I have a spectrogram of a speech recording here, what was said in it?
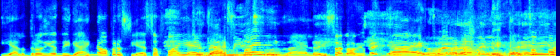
y al otro día diría, ay, no, pero si eso fue ayer, ya eso pasó, lo hizo con ya, esto, Yo veo la película y digo,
